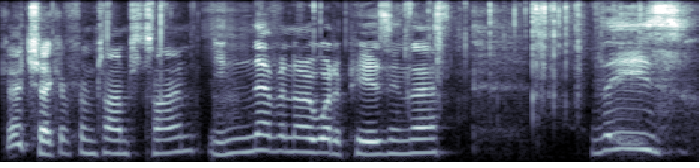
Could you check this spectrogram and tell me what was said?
Go check it from time to time. You never know what appears in there these.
